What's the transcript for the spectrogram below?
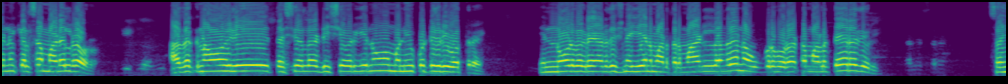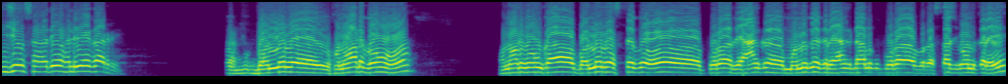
ಏನು ಕೆಲಸ ಮಾಡಿಲ್ರಿ ಅವ್ರು. ಅದಕ್ಕೆ ನಾವು ಇಲ್ಲಿ ತಹಶೀಲ್ದಾರ್ ಡಿ ಸಿ ಅವ್ರಿಗೇನು ಮನವಿ ಕೊಟ್ಟಿದ್ರಿ ಇವತ್ತು ಇನ್ನು ಇನ್ ನೋಡ್ಬೇಕ್ರಿ ಎರಡು ದಿವ್ಸ ಏನ್ ಮಾಡ್ತಾರ. ಮಾಡ್ಲಿಲ್ಲ ಅಂದ್ರೆ ನಾವು ಉಗ್ರ ಹೋರಾಟ ಮಾಡ್ಲಿಕ್ಕೆ ತಯಾರದೀವ್ರಿ ಸಂಜೀವ್ ಸಹದೇವ್ ಹಲಿವೇಗಾರ್ರಿ. ಬೆಂಗಳೂರು, ಹೊನವಾಡ ಗಾವು. होनवाड़ गाँव का बन्नूर रास्ते को पूरा रैंक मनु के रैंक डाल को पूरा रास्ता बंद करे।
